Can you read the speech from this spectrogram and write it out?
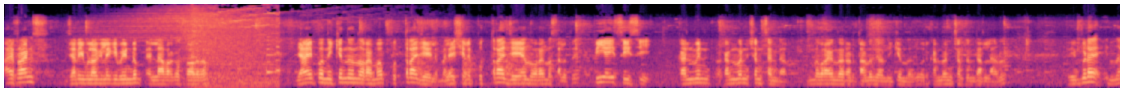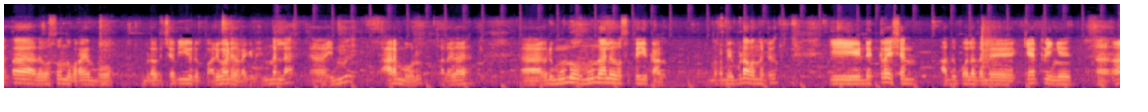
ഹായ് ഫ്രണ്ട്സ് ജെറി വ്ളോഗിലേക്ക് വീണ്ടും എല്ലാവർക്കും സ്വാഗതം. ഞാൻ ഇപ്പോൾ നിൽക്കുന്നതെന്ന് പറയുമ്പോൾ പുത്ര ജയിൽ മലേഷ്യയിലെ പുത്ര ജയ എന്ന് പറയുന്ന സ്ഥലത്ത് P I C C convention convention centre എന്ന് പറയുന്ന ഒരിടത്താണ് ഞാൻ നിൽക്കുന്നത്. ഒരു കൺവെൻഷൻ സെന്ററിലാണ് ഇവിടെ ഇന്നത്തെ ദിവസം എന്ന് പറയുമ്പോൾ ഇവിടെ ഒരു ചെറിയൊരു പരിപാടി നടക്കുന്നത് ഇന്നല്ല ഇന്ന് ആരംഭമാണ്. അതായത് ഒരു മൂന്ന് മൂന്നാൽ ദിവസത്തേക്ക് കാണും. എന്ന് പറയുമ്പോൾ ഇവിടെ വന്നിട്ട് ഈ ഡെക്കറേഷൻ അതുപോലെ തന്നെ കേറ്ററിങ് ആ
